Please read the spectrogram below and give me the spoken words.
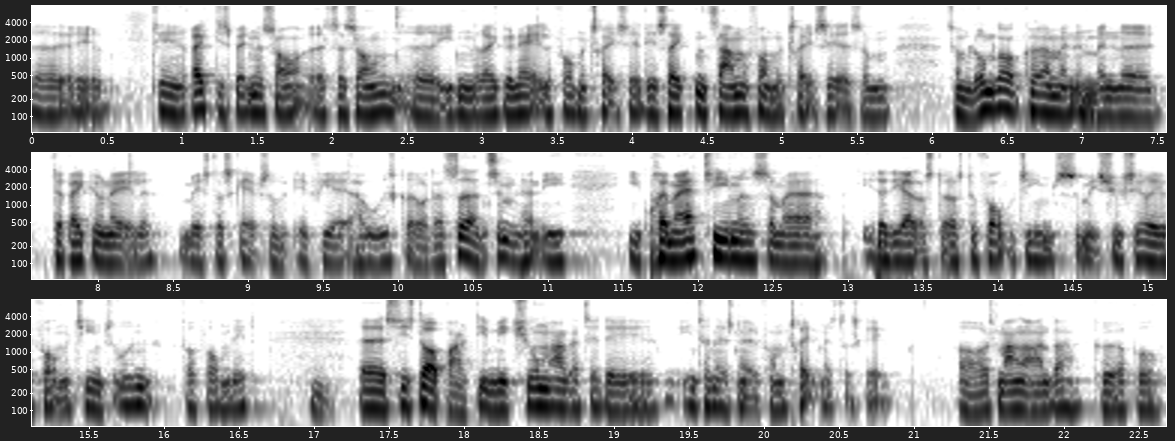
øh, til en rigtig spændende øh, sæson øh, i den regionale Formel 3-serie. Det er så ikke den samme Formel 3-serie, som, som Lundgaard kører, men, men øh, det regionale mesterskab, som FIA har udskrevet. Der sidder han simpelthen i, i Prima-teamet, som er et af de allerstørste Formel-teams, mest succesrige Formel-teams uden for Formel 1. Mm. Øh, sidste år bragte de Mick Schumacher til det internationale Formel 3-mesterskab, og også mange andre kører på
